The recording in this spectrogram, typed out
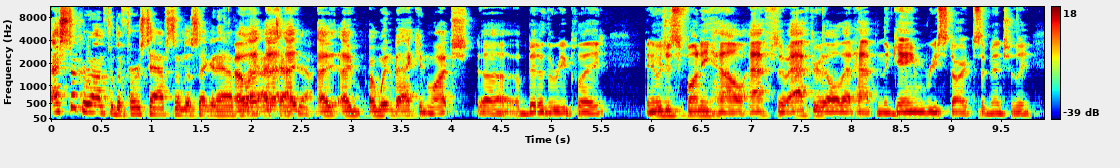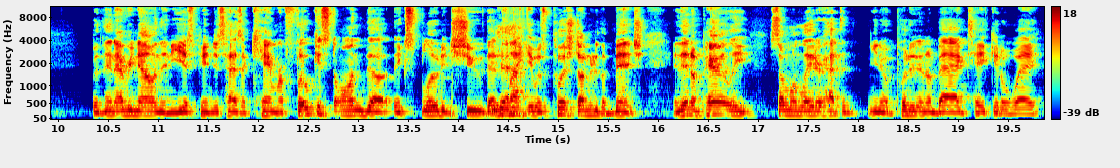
I, I stuck around for the first half, some of the second half. I, But I, tapped out. I, I went back and watched uh, a bit of the replay, and it was just funny how after after all that happened, the game restarts eventually. But then every now and then, ESPN just has a camera focused on the exploded shoe that Yeah. like it was pushed under the bench, and then apparently someone later had to you know put it in a bag, take it away.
